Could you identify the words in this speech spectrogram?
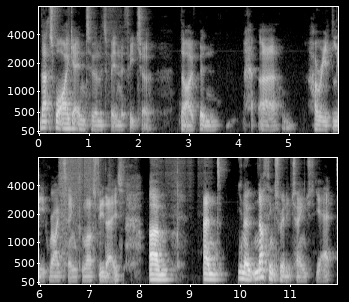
that's what I get into a little bit in the feature that I've been uh, hurriedly writing for the last few days. Um, and you know nothing's really changed yet,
